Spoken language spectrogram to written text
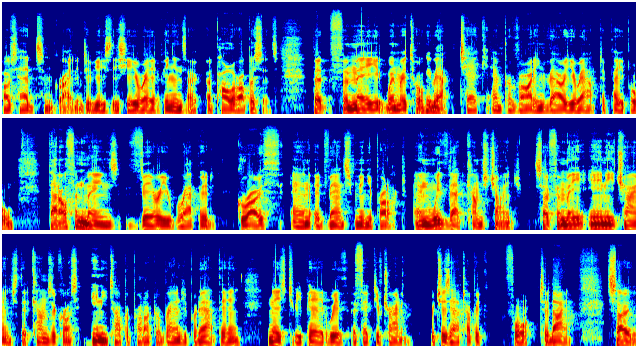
I've had some great interviews this year where opinions are, are polar opposites. But for me, when we're talking about tech and providing value out to people, that often means very rapid growth and advancement in your product. And with that comes change. So for me, any change that comes across any type of product or brand you put out there needs to be paired with effective training which is our topic for today. So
